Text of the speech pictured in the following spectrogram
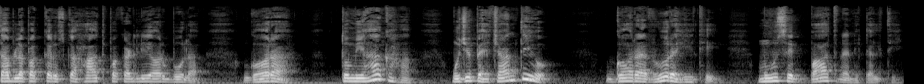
तब लपक कर उसका हाथ पकड़ लिया और बोला, गौरा, तुम यहाँ कहा? मुझे पहचानती हो? गौरा रो रही थी। मुँह से बात न निकलती।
